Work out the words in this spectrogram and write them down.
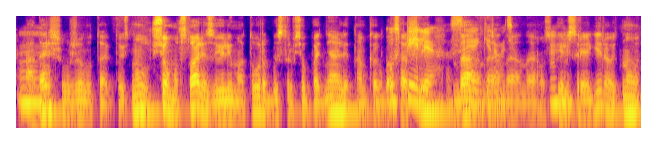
Угу. А дальше уже вот так. То есть, ну, все, мы встали, завели моторы, быстро все подняли, там как бы успели отошли. среагировать. Да, да, да, успели угу. среагировать. Но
